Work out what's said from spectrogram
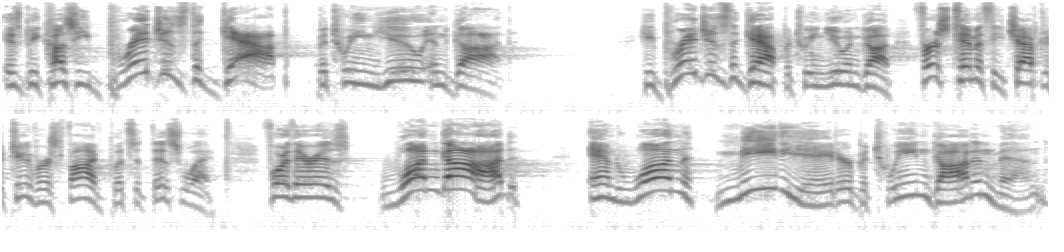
is because he bridges the gap between you and God. He bridges the gap between you and God. 1 Timothy chapter 2 verse 5 puts it this way. For there is one God and one mediator between God and men,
